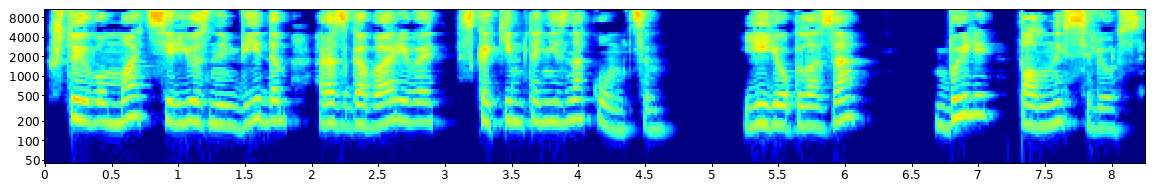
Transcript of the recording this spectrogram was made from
что его мать серьезным видом разговаривает с каким-то незнакомцем. Ее глаза были полны слез.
